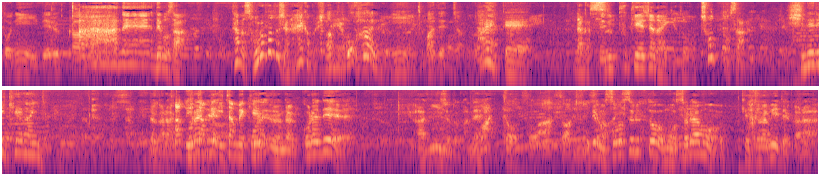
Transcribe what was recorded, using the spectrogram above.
トに入れるか。ああねでもさ多分そういうことじゃないかもしれあないよ。とご飯に混ぜちゃう。あえてなんかスープ系じゃないけどちょっとさひねり系がいいんじゃない？だからあと炒めこれで炒め系。これうんだからこれでアヒージョとかね。そうそう。あそう。あでもそうするともうそれはもう結果が見えてるから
